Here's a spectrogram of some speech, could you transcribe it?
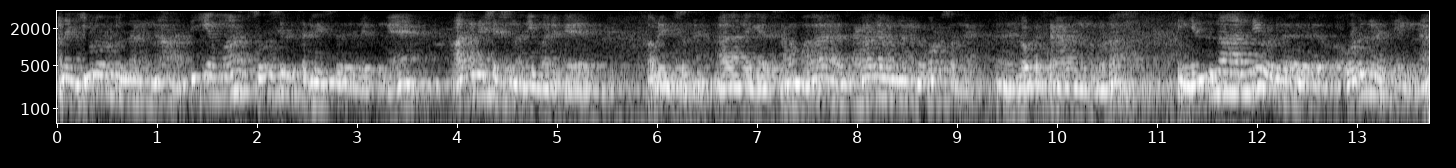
ஆனால் ஈரோட்டில் தாங்கன்னா அதிகமாக சோசியல் சர்வீஸ் இருக்குங்க. ஆர்கனைசேஷன் அதிகமாக இருக்கு அப்படின்னு சொன்னேன். அது அன்றைக்கி சக மக கூட சொன்னேன். லோட்டஸ் சகாதாரங்க கூட. நீங்கள் எல்லாத்தையும் ஒரு ஒருங்கிணைச்சிங்கன்னா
